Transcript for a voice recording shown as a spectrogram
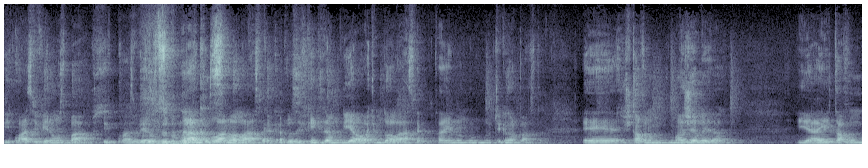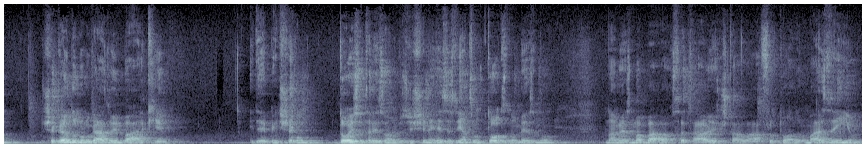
E quase viram os barcos. E quase viram os Lá, barcos. no- lá no Alasca, inclusive quem quiser um guia ótimo do Alasca, tá aí no, no, no Tignopasta. É, a gente estava numa geleira e aí estavam chegando no lugar do embarque e de repente chegam dois ou três ônibus de chineses e entram todos no mesmo na mesma balsa tal, e a gente está lá flutuando no marzinho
